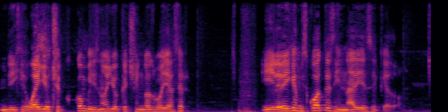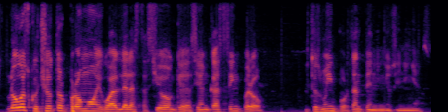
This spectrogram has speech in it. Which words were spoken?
Y dije, güey, yo checo combis, ¿no? Yo qué chingos voy a hacer. Y le dije a mis cuates y nadie se quedó. Luego escuché otro promo igual de la estación que hacían casting, pero esto es muy importante, niños y niñas.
